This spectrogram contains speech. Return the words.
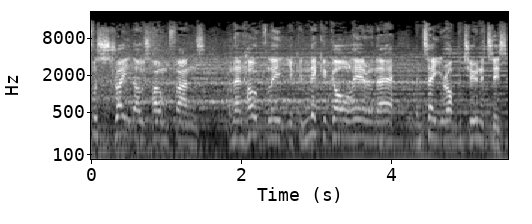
frustrate those home fans. And then hopefully you can nick a goal here and there and take your opportunities.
